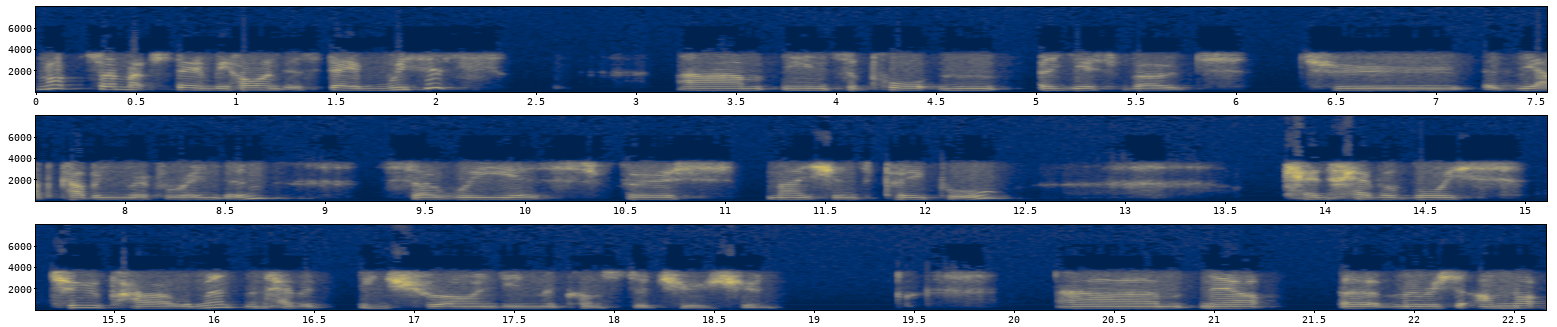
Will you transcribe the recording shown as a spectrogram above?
not so much stand behind us, stand with us um, in supporting a yes vote to the upcoming referendum. So we, as First Nations people, can have a voice to Parliament and have it enshrined in the Constitution. Um, now, uh, Marisa, I'm not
